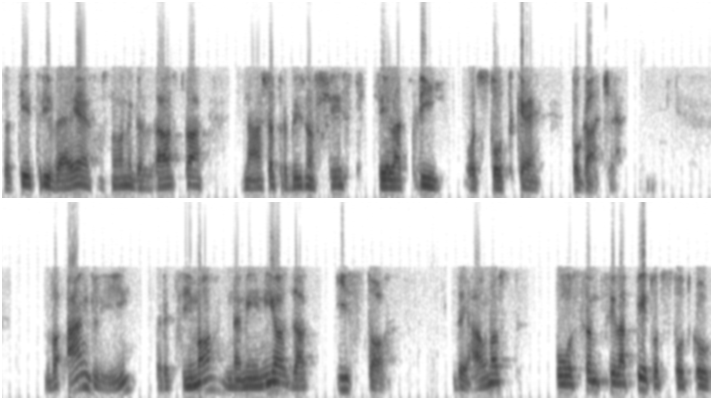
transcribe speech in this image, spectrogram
za te tri veje osnovnega zdravstva znaša približno 6,3 odstotke pogače. V Angliji, recimo, namenijo za isto dejavnost 8,5 odstotkov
